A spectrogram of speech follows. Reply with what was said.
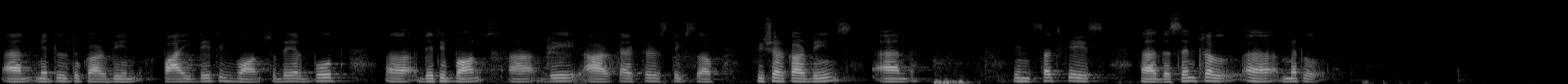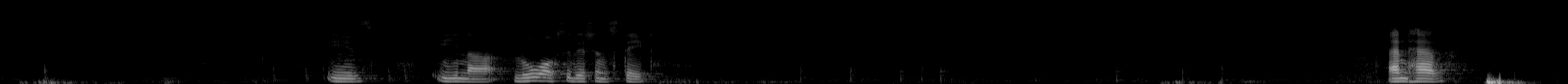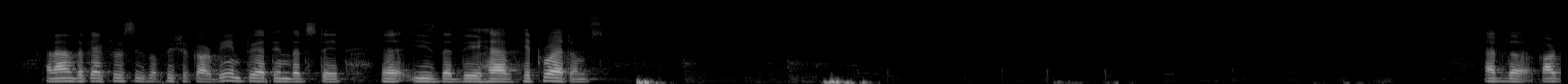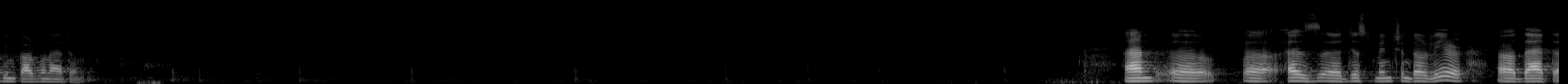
and metal to carbene pi dative bond. So, they are both uh, dative bonds. Uh, they are characteristics of Fischer carbenes and in such case uh, the central uh, metal. Is in a low oxidation state and have another characteristic of Fischer carbene to attain that state uh, is that they have heteroatoms at the carbene carbon atom. And uh, as uh, just mentioned earlier uh, that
